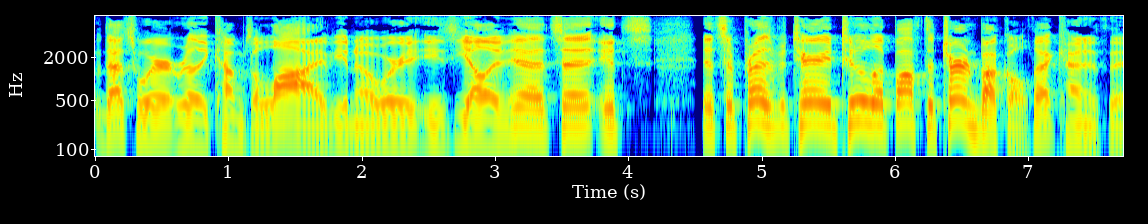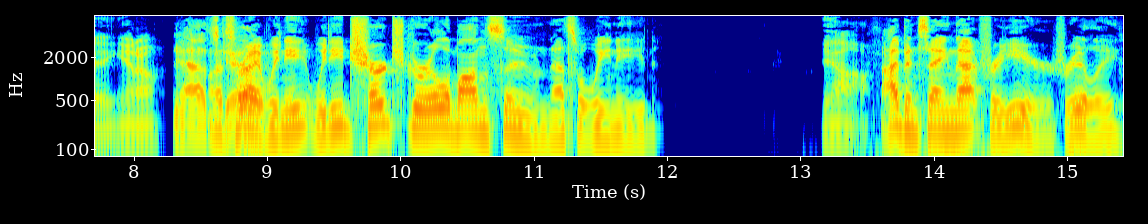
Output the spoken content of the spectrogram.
that's where it really comes alive. You know, where he's yelling, "Yeah, it's a it's it's a Presbyterian tulip off the turnbuckle," that kind of thing. You know. Yeah, that's, That's good. right. We need we need church gorilla monsoon. That's what we need. Yeah. I've been saying that for years, really.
